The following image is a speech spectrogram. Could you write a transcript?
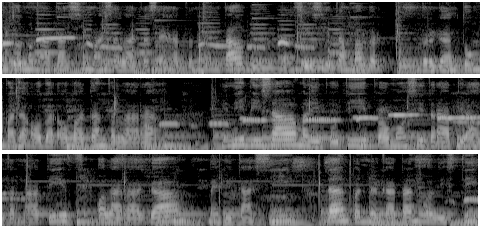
untuk mengatasi masalah kesehatan mental dan sisi tanpa bergantung pada obat-obatan terlarang. Ini bisa meliputi promosi terapi alternatif, olahraga, meditasi, dan pendekatan holistik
